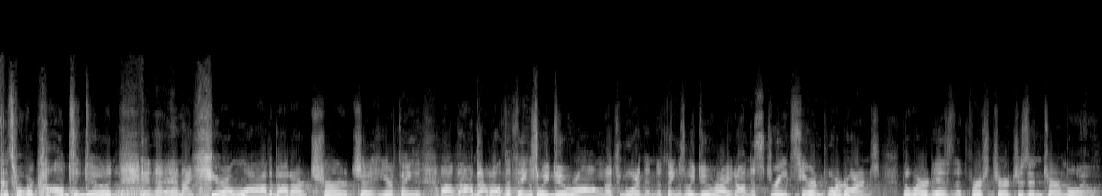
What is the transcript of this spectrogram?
That's what we're called to do. And, and, and I hear a lot about our church. I hear things about all the things we do wrong, much more than the things we do right. On the streets here in Port Orange, the word is that First Church is in turmoil.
